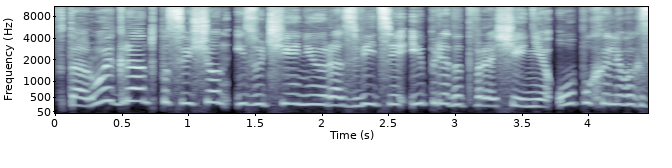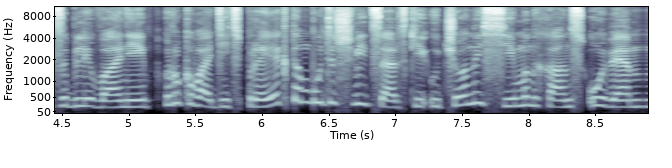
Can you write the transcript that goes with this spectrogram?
Второй грант посвящен изучению развития и предотвращения опухолевых заболеваний. Руководить проектом будет швейцарский ученый Симон Ханс Ове.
